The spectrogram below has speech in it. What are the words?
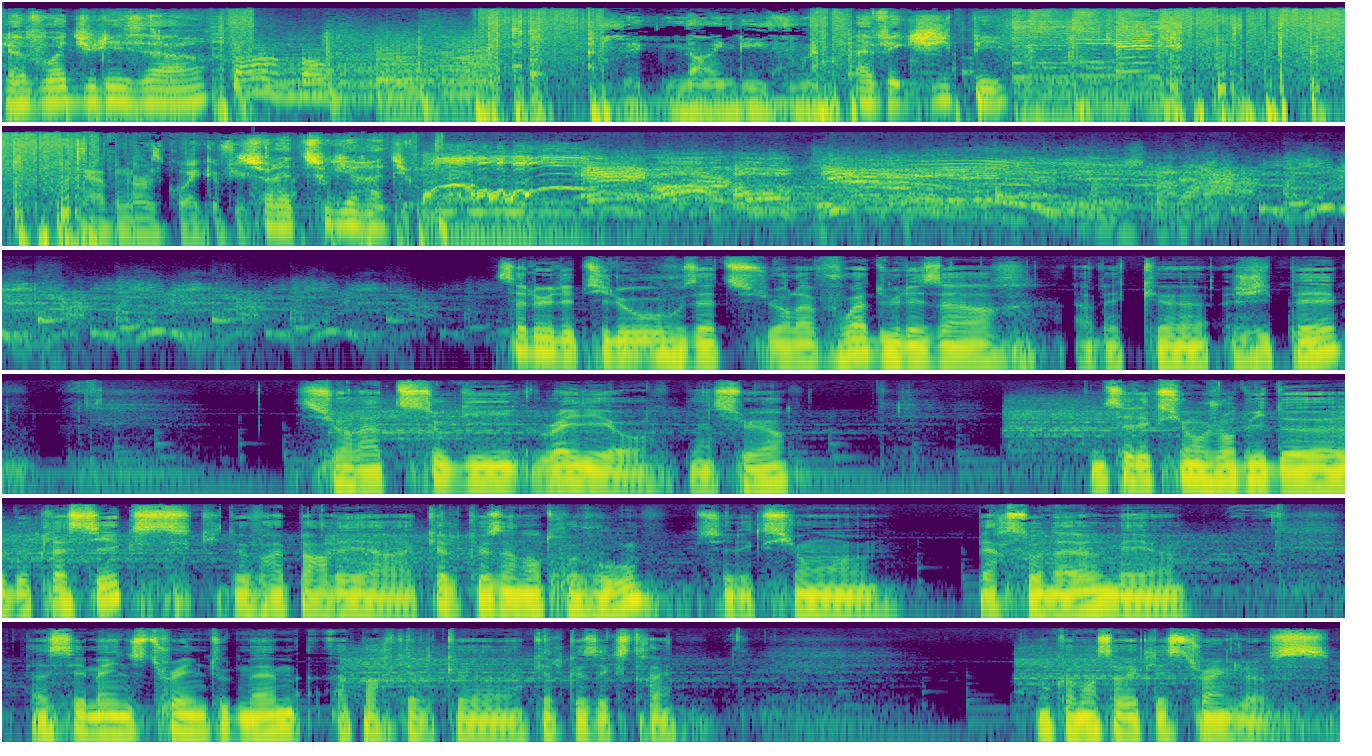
La voix du lézard. Avec JP. Sur la Tsugi Radio. Salut les petits loups, vous êtes sur la voie du lézard avec euh, JP sur la Tsugi Radio, bien sûr. Une sélection aujourd'hui de, classics qui devrait parler à quelques-uns d'entre vous. Sélection euh, personnelle, mais euh, assez mainstream tout de même, à part quelques, quelques extraits. On commence avec les Stranglers.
